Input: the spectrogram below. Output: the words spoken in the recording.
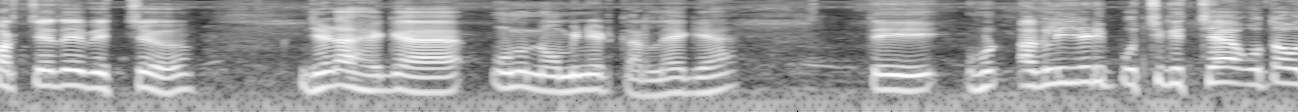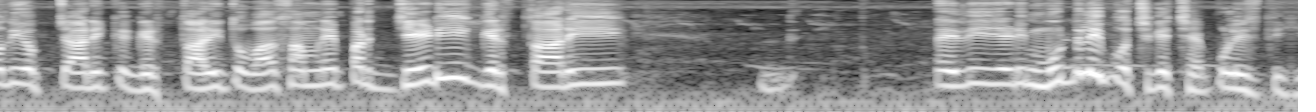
ਪਰਚੇ ਦੇ ਵਿੱਚ ਜਿਹੜਾ ਹੈਗਾ ਹੈ, ਉਹਨੂੰ ਨੋਮੀਨੇਟ ਕਰ ਲਿਆ ਗਿਆ। ਹੈ। ਤੇ ਹੁਣ ਅਗਲੀ ਜਿਹੜੀ ਪੁੱਛਗਿੱਛ ਹੈ ਉਹ ਤਾਂ ਉਹਦੀ ਔਪਚਾਰਿਕ ਗ੍ਰਿਫਤਾਰੀ ਤੋਂ ਬਾਅਦ ਸਾਹਮਣੇ ਪਰ ਜਿਹੜੀ ਗ੍ਰਿਫਤਾਰੀ ਇਹਦੀ ਜਿਹੜੀ ਮੁੱਢਲੀ ਪੁੱਛਗਿੱਛ ਹੈ ਪੁਲਿਸ ਦੀ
